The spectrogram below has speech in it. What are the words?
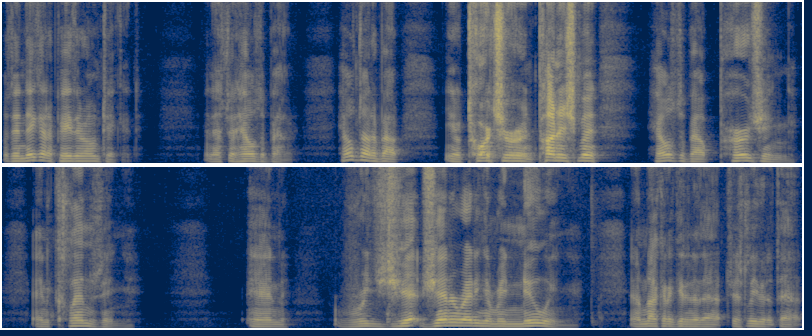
well, then they got to pay their own ticket. And that's what hell's about. Hell's not about, you know, torture and punishment. Hell's about purging and cleansing and regenerating and renewing. And I'm not going to get into that. Just leave it at that.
